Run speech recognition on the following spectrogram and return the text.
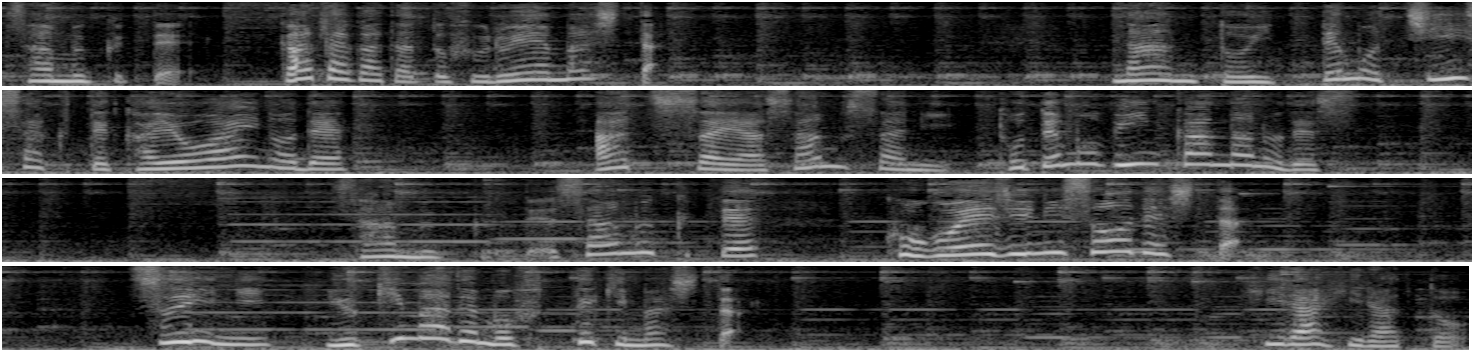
寒くてガタガタと震えました。なんといっても小さくてか弱いので暑さや寒さにとても敏感なのです。寒くて寒くて凍え死にそうでした。ついに雪までも降ってきました。ひらひらと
